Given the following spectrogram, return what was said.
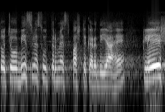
तो चौबीसवें सूत्र में स्पष्ट कर दिया है, क्लेश,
